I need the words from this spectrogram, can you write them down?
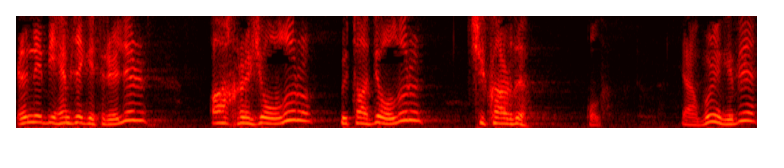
Önüne bir hemze getirilir. Ahrece olur, mütaddi olur, çıkardı olur. Yani bunun gibi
